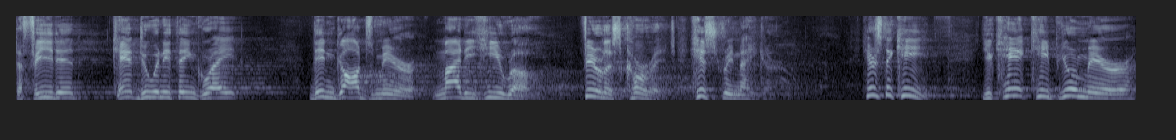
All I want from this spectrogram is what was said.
defeated, can't do anything great. Then God's mirror, mighty hero, fearless courage, history maker. Here's the key you can't keep your mirror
